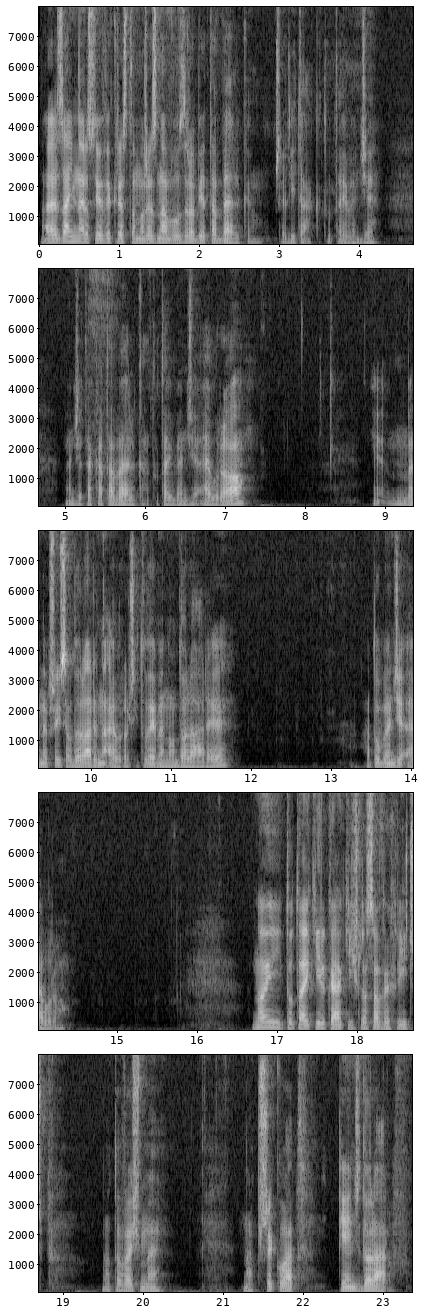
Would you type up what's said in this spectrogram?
Ale zanim narysuję wykres, to może znowu zrobię tabelkę. Czyli tak, tutaj będzie, będzie taka tabelka. Tutaj będzie euro. Nie, będę przeliczał dolary na euro, czyli tutaj będą dolary. A tu będzie euro. No i tutaj kilka jakichś losowych liczb. No to weźmy na przykład 5 dolarów.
